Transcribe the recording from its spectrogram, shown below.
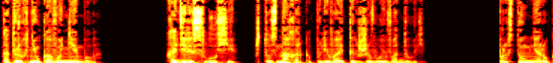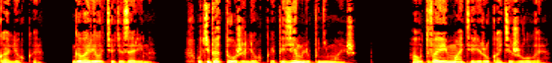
которых ни у кого не было. Ходили слухи, что знахарка поливает их живой водой. «Просто у меня рука легкая», — говорила тетя Зарина. «У тебя тоже легкая, ты землю понимаешь. А у твоей матери рука тяжелая».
